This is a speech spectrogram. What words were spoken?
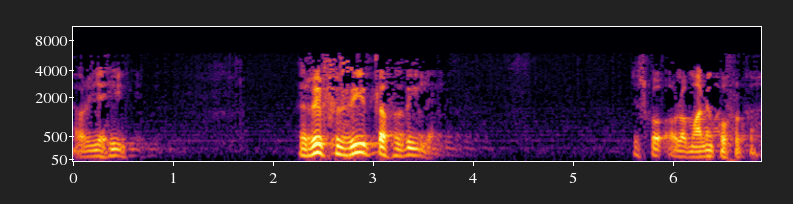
اور یہی رفضی تفضیل ہے جس کو علماء نے کفر کہا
